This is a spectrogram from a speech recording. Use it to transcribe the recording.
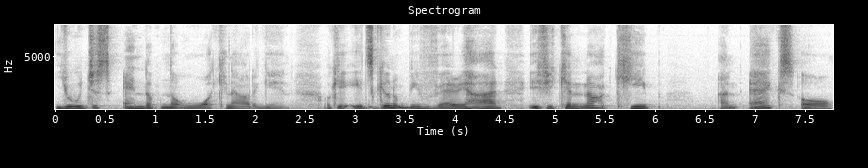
You would just end up not working out again. Okay? It's gonna be very hard. If you cannot keep an ex or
